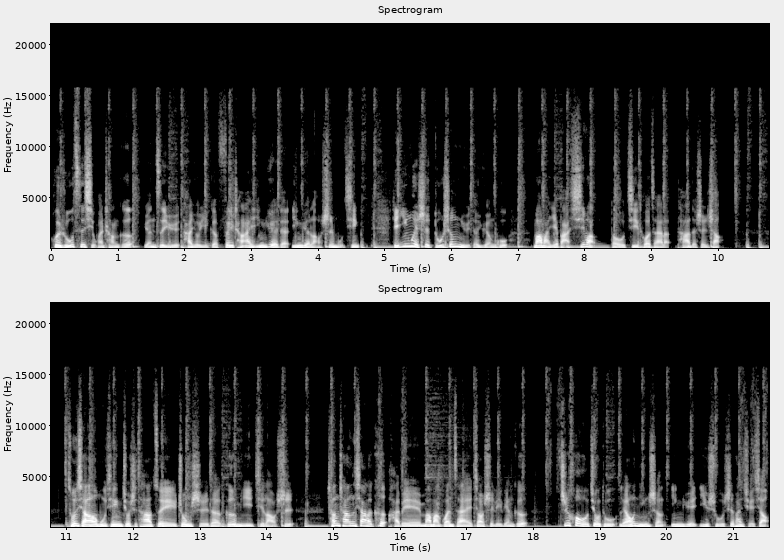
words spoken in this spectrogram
会如此喜欢唱歌，源自于她有一个非常爱音乐的音乐老师母亲。也因为是独生女的缘故，妈妈也把希望都寄托在了她的身上。从小，母亲就是她最忠实的歌迷及老师，常常下了课还被妈妈关在教室里练歌。之后就读辽宁省音乐艺术师范学校，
